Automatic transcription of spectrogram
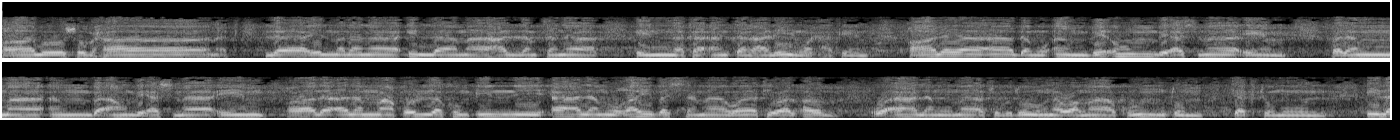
قالوا سبحانك لا علم لنا إلا ما علمتنا إنك أنت العليم الحكيم. قال يا آدم أنبئهم بأسمائهم. فلما أنبأهم بأسمائهم قال ألم أقل لكم إني أعلم غيب السماوات والأرض وأعلم ما تبدون وما كنتم تكتمون. إلى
